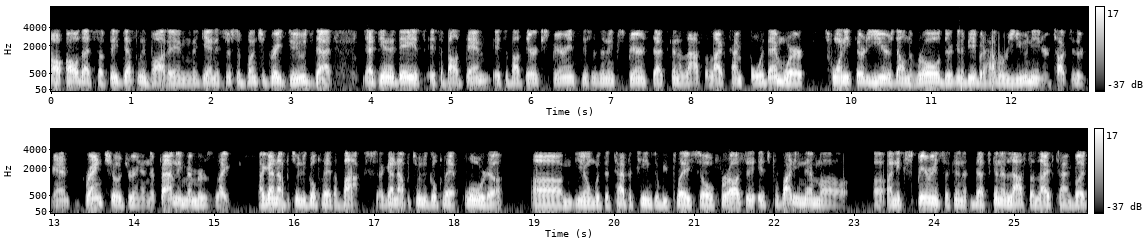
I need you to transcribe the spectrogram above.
all, that stuff, they definitely bought in. And again, it's just a bunch of great dudes that, at the end of the day, it's it's about them. It's about their experience. This is an experience that's going to last a lifetime for them. Where 20, 30 years down the road, they're going to be able to have a reunion or talk to their grand, grandchildren and their family members. Like, I got an opportunity to go play at the box. I got an opportunity to go play at Florida, um, you know, with the type of teams that we play. So for us, it, it's providing them uh, uh, an experience that's going that's to last a lifetime. But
